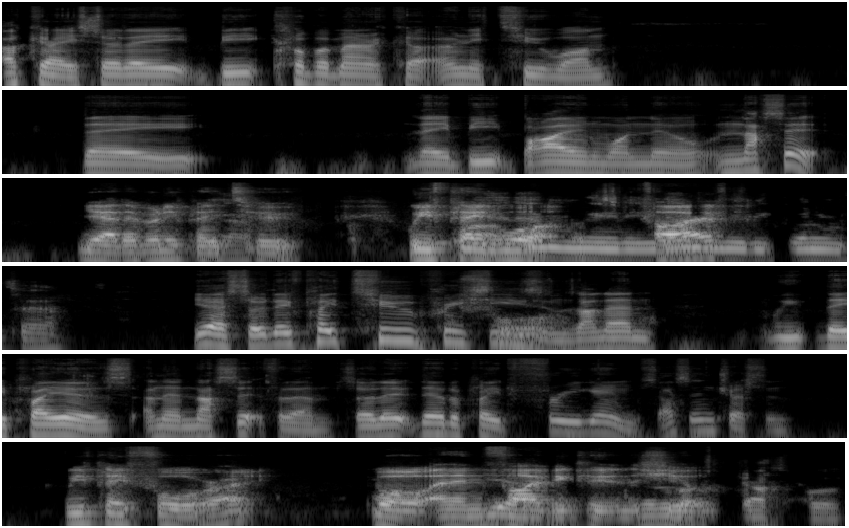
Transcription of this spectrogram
Okay, so they beat Club America only two one. They they beat Bayern one 0 and that's it. Yeah, they've only played Yeah. two. We've played They what? really, five? really gone into. Yeah, so they've played two pre-seasons and then we they play us and then that's it for them. So they they would have played three games. That's interesting. We've played four, right? Well, and then Yeah. five including the They've shield. Strasbourg.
